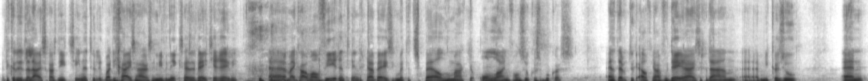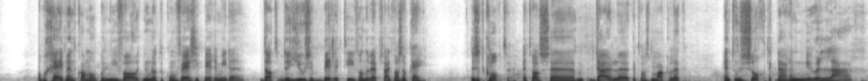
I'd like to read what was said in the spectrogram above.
die kunnen de luisteraars niet zien natuurlijk. Maar die grijze haren zijn niet voor niks. Dat weet je, Remy. uh, maar ik hou me al 24 jaar bezig met het spel. Hoe maak je online van zoekers boekers? En dat heb ik natuurlijk elf jaar voor D-reizen gedaan. Uh, Mikazu. En op een gegeven moment kwam er op een niveau, ik noem dat de conversiepyramide, dat de usability van de website was oké. Dus het klopte. Het was uh, duidelijk, het was makkelijk. En toen zocht ik naar een nieuwe laag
